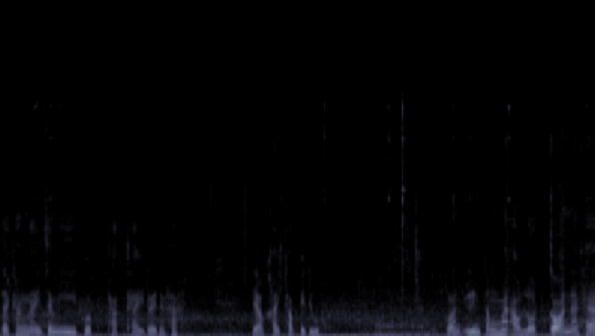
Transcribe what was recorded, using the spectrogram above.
แต่ข้างในจะมีพวกผักไทยด้วยนะคะ เดี๋ยวค่อยเข้าไปดู ก่อนอื่นต้องมาเอารถก่อนนะคะ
